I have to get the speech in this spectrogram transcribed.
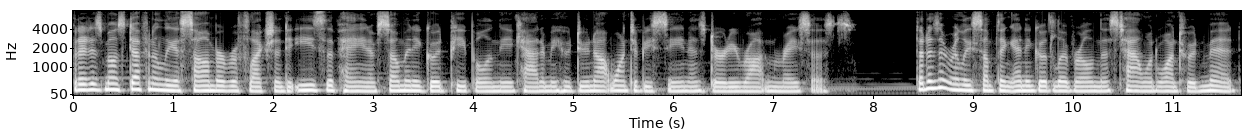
But it is most definitely a somber reflection to ease the pain of so many good people in the Academy who do not want to be seen as dirty, rotten racists. That isn't really something any good liberal in this town would want to admit,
